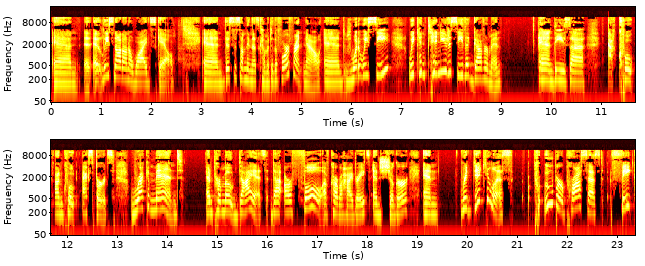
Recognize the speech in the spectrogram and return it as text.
and at least not on a wide scale. And this is something that's coming to the forefront now. And what do we see? We continue to see the government and these uh, quote unquote experts recommend and promote diets that are full of carbohydrates and sugar and ridiculous uber processed fake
